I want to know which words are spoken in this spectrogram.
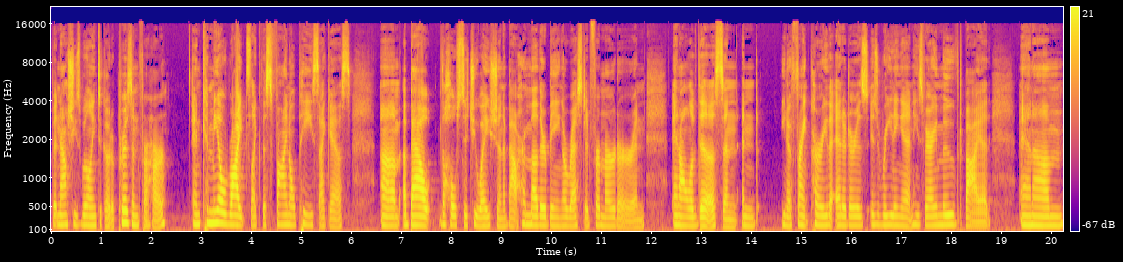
But now she's willing to go to prison for her. And Camille writes like this final piece, I guess, um, about the whole situation, about her mother being arrested for murder and and all of this, and and you know Frank Curry, the editor, is is reading it and he's very moved by it, and um,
